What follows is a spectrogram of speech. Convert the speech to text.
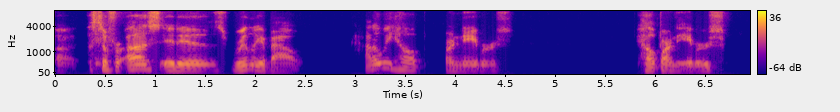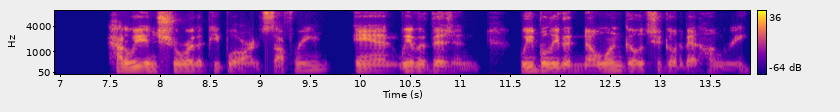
uh, so for us, it is really about how do we help our neighbors help our neighbors? How do we ensure that people aren't suffering? And we have a vision. We believe that no one goes should go to bed hungry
